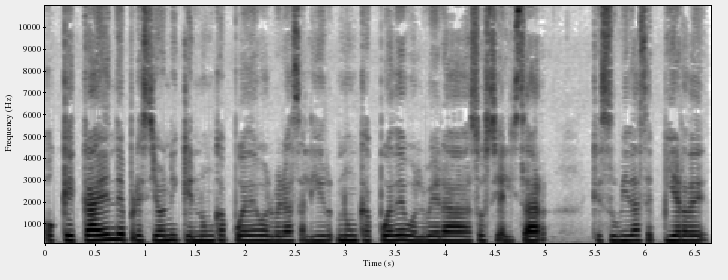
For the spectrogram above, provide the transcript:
o que cae en depresión y que nunca puede volver a salir, nunca puede volver a socializar, que su vida se pierde.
